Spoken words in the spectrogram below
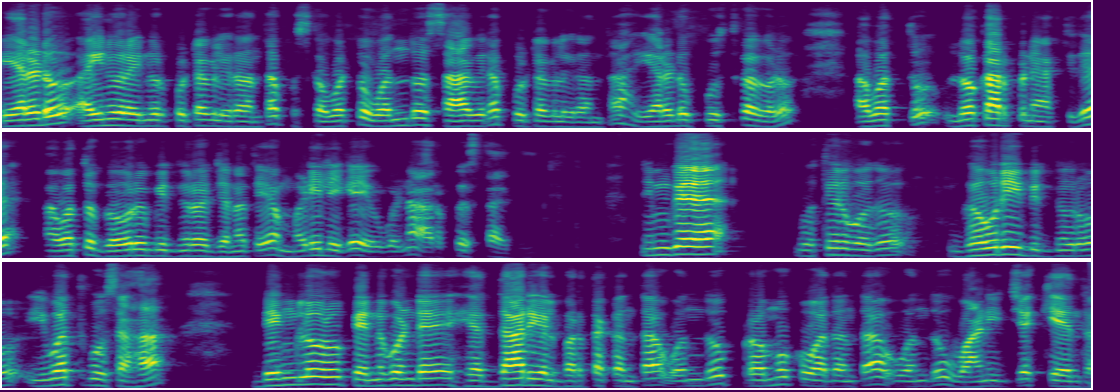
ಎರಡು ಐನೂರ ಐನೂರು ಪುಟಗಳಿರುವಂತಹ ಪುಸ್ತಕ. ಒಟ್ಟು ಒಂದು ಸಾವಿರ ಪುಟಗಳಿರುವಂತಹ ಎರಡು ಪುಸ್ತಕಗಳು ಅವತ್ತು ಲೋಕಾರ್ಪಣೆ ಆಗ್ತಿದೆ. ಅವತ್ತು ಗೌರಿಬಿದ್ನೂರ ಜನತೆಯ ಮಡಿಲಿಗೆ ಇವುಗಳನ್ನ ಅರ್ಪಿಸ್ತಾ ಇದ್ದೀವಿ ನಿಮ್ಗೆ ಗೊತ್ತಿರ್ಬೋದು ಗೌರಿ ಬಿದ್ನೂರು ಇವತ್ತಿಗೂ ಸಹ ಬೆಂಗಳೂರು ಪೆನ್ಗೊಂಡೆ ಹೆದ್ದಾರಿಯಲ್ಲಿ ಬರ್ತಕ್ಕಂಥ ಒಂದು ಪ್ರಮುಖವಾದಂತ ಒಂದು ವಾಣಿಜ್ಯ ಕೇಂದ್ರ.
